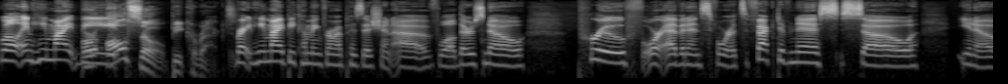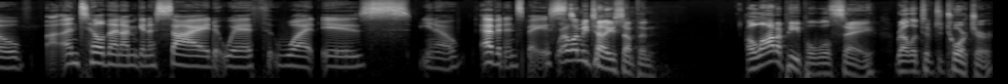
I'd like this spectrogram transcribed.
Well, and he might or be also be correct. right. He might be coming from a position of well, there's no proof or evidence for its effectiveness, so you know until then I'm going to side with what is you know evidence based. Well, let me tell you something. A lot of people will say relative to torture.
